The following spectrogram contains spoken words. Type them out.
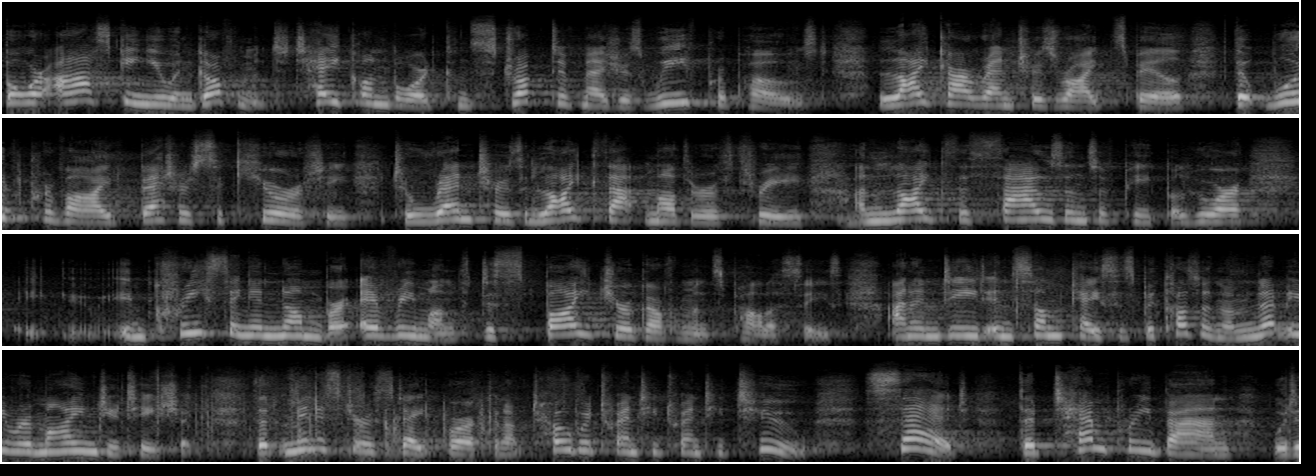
But we're asking you in government to take on board constructive measures we've proposed, like our Renters' Rights Bill, that would provide better security to renters like that mother of three and like the thousands of people who are increasing in number every month despite your government's policies and indeed in some cases because of them. And let me remind you, Taoiseach, that Minister of State Burke in October 2022 said the temporary ban would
